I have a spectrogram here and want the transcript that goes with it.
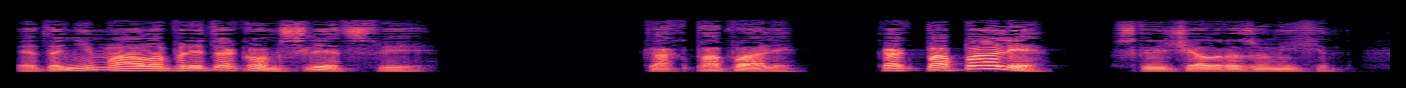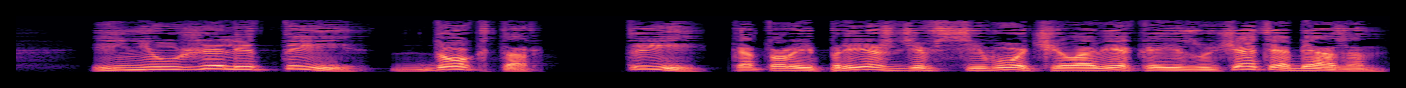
Это немало при таком следствии. — Как попали? Как попали? — вскричал Разумихин. — И неужели ты, доктор, ты, который прежде всего человека изучать обязан,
